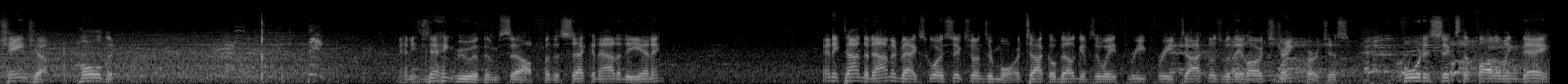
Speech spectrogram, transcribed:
Changeup, pulled it. And he's angry with himself for the second out of the inning. Anytime the Diamondbacks score six runs or more, Taco Bell gives away three free tacos with a large drink purchase. Four to six the following day.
